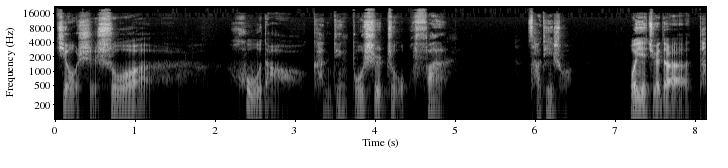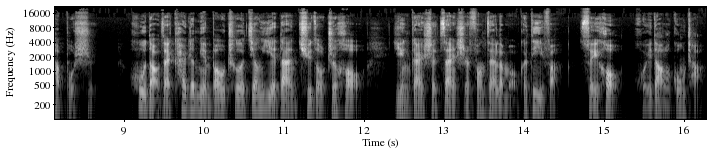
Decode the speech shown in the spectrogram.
就是说，护岛肯定不是主犯。草剃说：“我也觉得他不是。护岛在开着面包车将液氮取走之后，应该是暂时放在了某个地方，随后回到了工厂。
